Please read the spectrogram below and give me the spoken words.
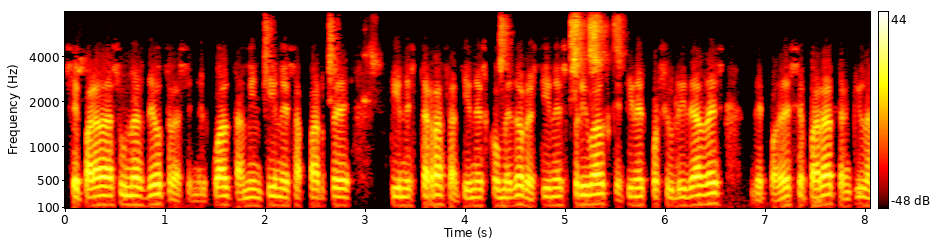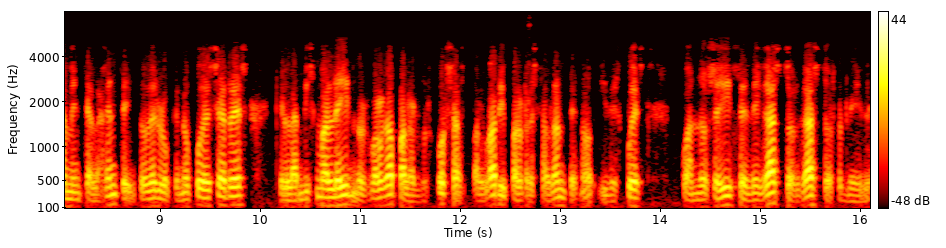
separadas unas de otras, en el cual también tienes aparte, tienes terraza, tienes comedores, tienes privados, que tienes posibilidades de poder separar tranquilamente a la gente. Entonces, lo que no puede ser es que la misma ley nos valga para las dos cosas, para el bar y para el restaurante, ¿no? Y después, cuando se dice de gastos, gastos, el,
